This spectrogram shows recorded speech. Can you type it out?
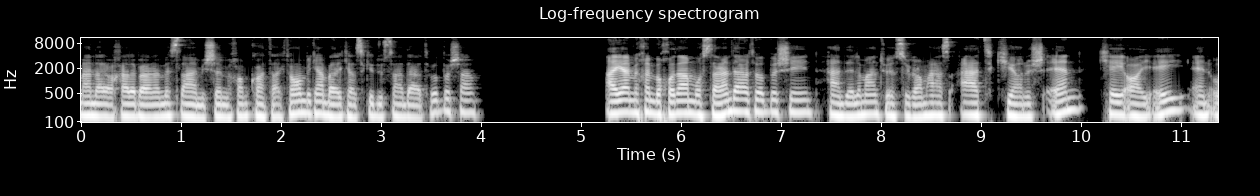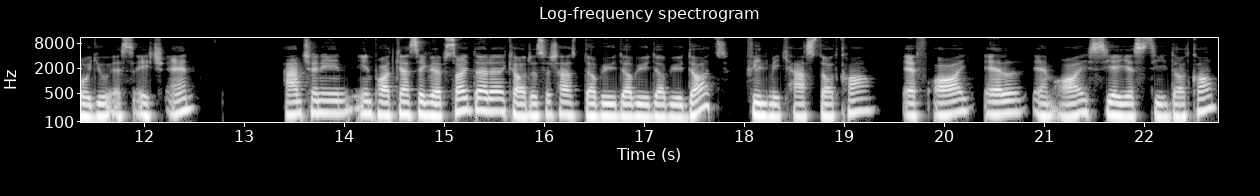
من در آخر برنامه مثل همیشه می‌خوام contact هم بگم برای کسی که دوستان در ارتباط باشم اگر می‌خوایم به خودم مستقیم در ارتباط باشین handle من تو اینستاگرام هست kianushn k i a n o u s h n. همچنین این پادکست یک وبسایت داره که آدرسش هست www.filmicast.com f i l m i c a s t.com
